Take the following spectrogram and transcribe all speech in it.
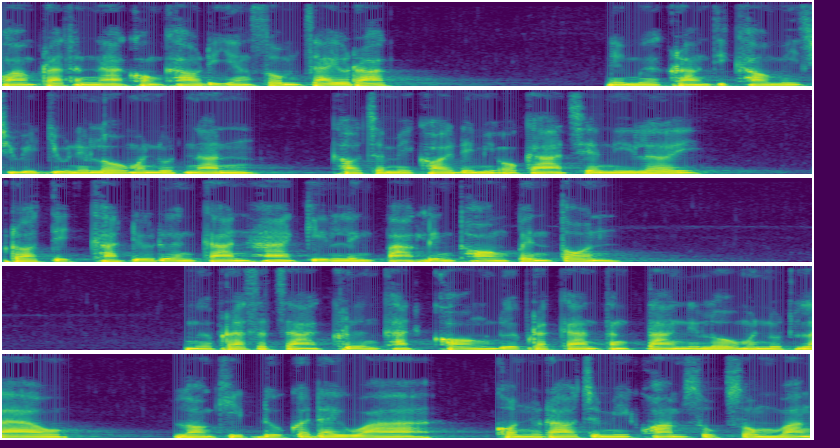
ความปรารถนาของเขาได้อย่างสมใจรัก ในเมื่อครั้งที่เขามีชีวิตอยู่ในโลกมนุษย์นั้น เขาจะไม่ค่อยได้มีโอกาสเช่นนี้เลย เพราะติดขัดด้วยเรื่องการหากินเลี้ยงปากเลี้ยงท้องเป็นต้น เมื่อปราศจากเครื่องขัดข้องด้วยประการต่างๆ ในโลกมนุษย์แล้ว ลองคิดดูก็ได้ว่า คนเราจะมีความสุขสมหวัง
